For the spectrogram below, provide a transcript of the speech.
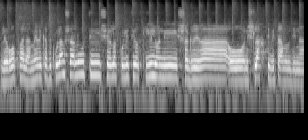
לאירופה, לאמריקה, וכולם שאלו אותי שאלות פוליטיות כאילו אני שגרירה או נשלחתי מטעם המדינה.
